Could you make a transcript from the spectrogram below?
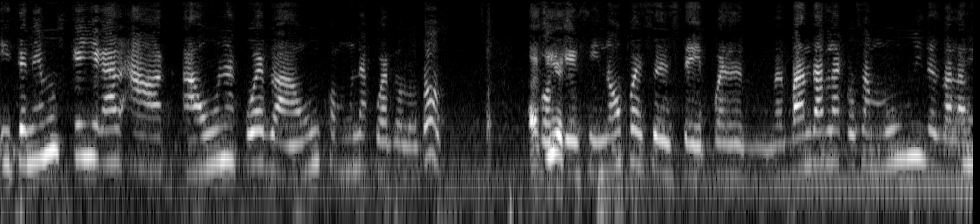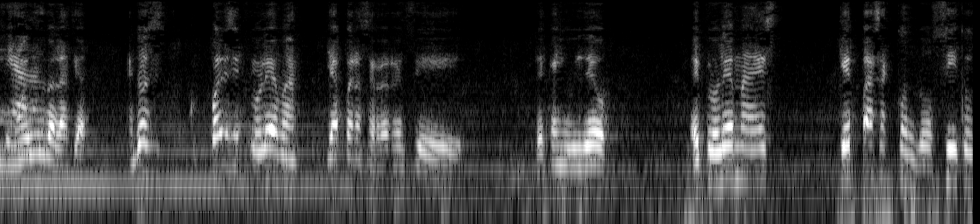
y tenemos que llegar a, a un acuerdo, a un común acuerdo los dos Así porque es. si no, pues, este, pues, va a andar la cosa muy Muy desbalanceada. Entonces, ¿cuál es el problema? Ya para cerrar este pequeño video. El problema es, ¿qué pasa con los hijos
